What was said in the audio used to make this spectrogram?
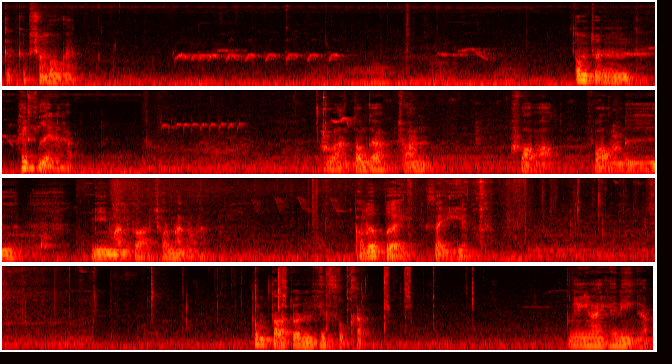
เกือบเกือบชั่วโมงครับต้มจนให้เปื่อยนะครับ ระหว่างต้มก็ช้อนฟองออก ฟองหรือมีมันก็ช้อนมันออกครับพอเริ่มเปื่อยใส่เห็ดต้มต่อจนเห็ดสุกครับ ง่ายๆแค่นี้เองครับ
